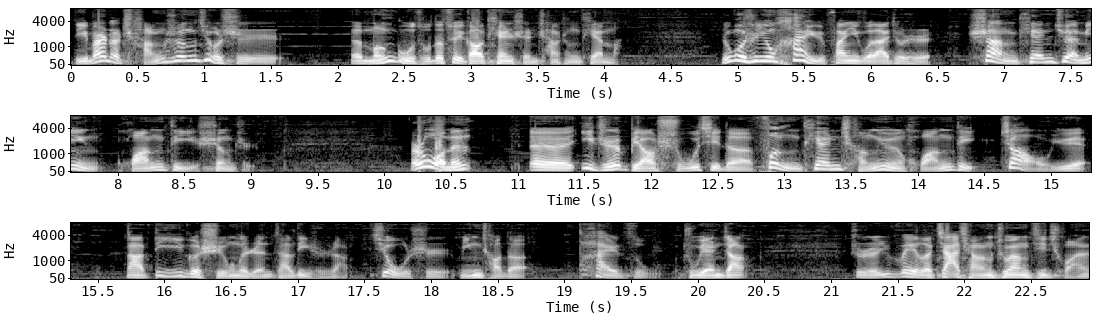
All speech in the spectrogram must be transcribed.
里边的长生就是，呃，蒙古族的最高天神长生天嘛。如果是用汉语翻译过来，就是上天眷命，皇帝圣旨。而我们，呃，一直比较熟悉的奉天承运皇帝诏曰，那第一个使用的人在历史上就是明朝的太祖朱元璋。就是为了加强中央集权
